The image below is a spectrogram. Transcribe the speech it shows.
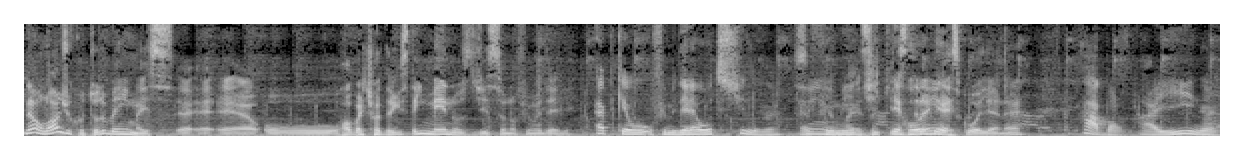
Não, lógico, tudo bem, mas é, é- é, o Robert Rodrigues tem menos disso no filme dele. É porque o, o filme dele é outro estilo, né? Sim, é filme mas de terror estranha a B. escolha, né? Ah, bom, aí, né?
